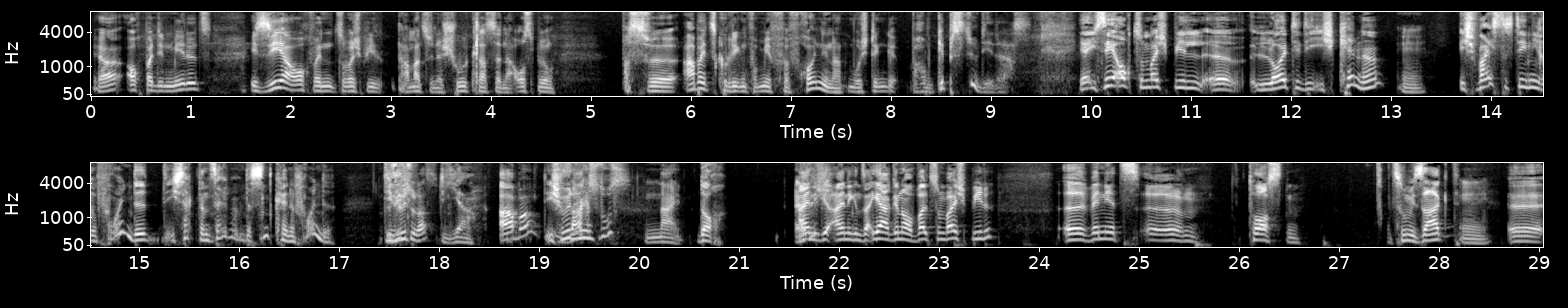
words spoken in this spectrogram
ja, auch bei den Mädels. Ich sehe ja auch, wenn zum Beispiel damals in der Schulklasse, in der Ausbildung, was für Arbeitskollegen von mir für Freundinnen hatten, wo ich denke, warum gibst du dir das? Ja, ich sehe auch zum Beispiel äh, Leute, die ich kenne. Mhm. Ich weiß, dass denen ihre Freunde, ich sag dann selber, das sind keine Freunde. Die Siehst du das? Die, ja. Aber Ich würde- sagst du's? Nein. Doch. Ehrlich? Einige, einigen sagen, ja, genau, weil zum Beispiel, äh, wenn jetzt ähm, Thorsten zu mir sagt, Mhm. äh,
